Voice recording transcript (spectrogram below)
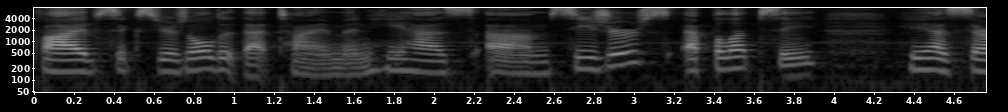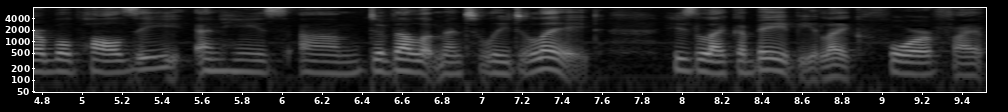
five, six years old at that time, and he has um, seizures, epilepsy, he has cerebral palsy, and he's um, developmentally delayed. He's like a baby, like four, five,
